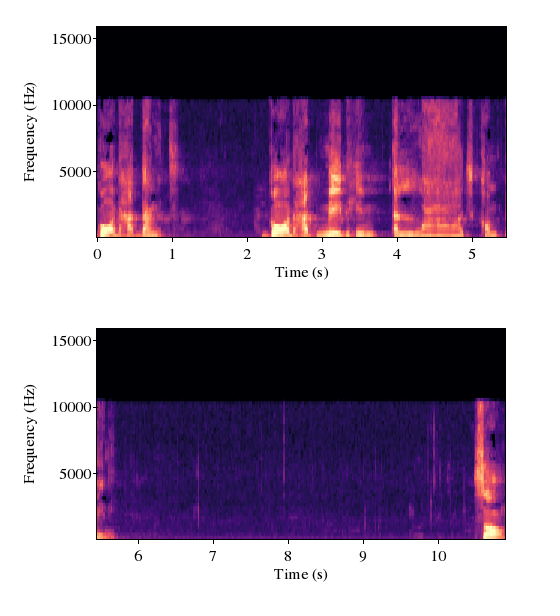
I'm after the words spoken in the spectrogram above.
God had done it. God had made him a large company. So,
